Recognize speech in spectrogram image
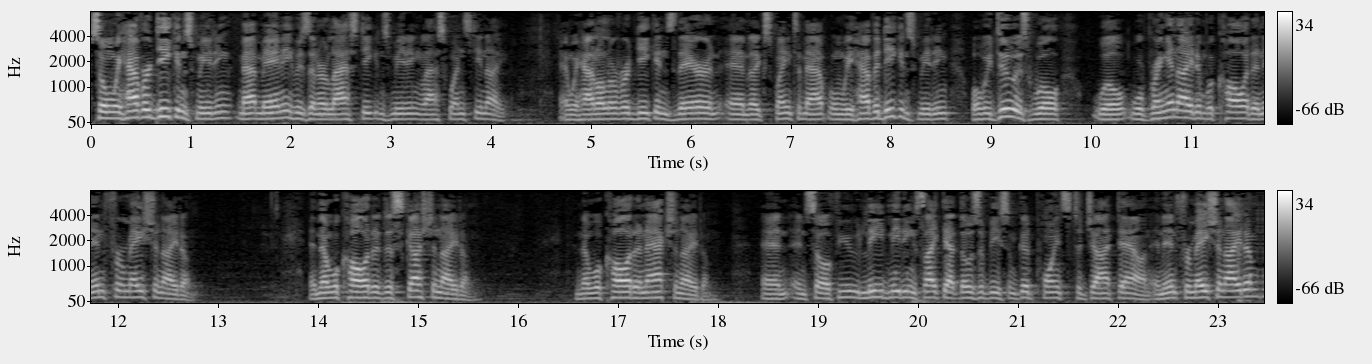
So when we have our deacons meeting, Matt Manny, who's in our last deacons meeting last Wednesday night, and we had all of our deacons there, and, and I explained to Matt, when we have a deacons meeting, what we do is we'll, we'll, we'll bring an item, we'll call it an information item and then we'll call it a discussion item, and then we'll call it an action item. And, and so if you lead meetings like that, those would be some good points to jot down. An information item,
